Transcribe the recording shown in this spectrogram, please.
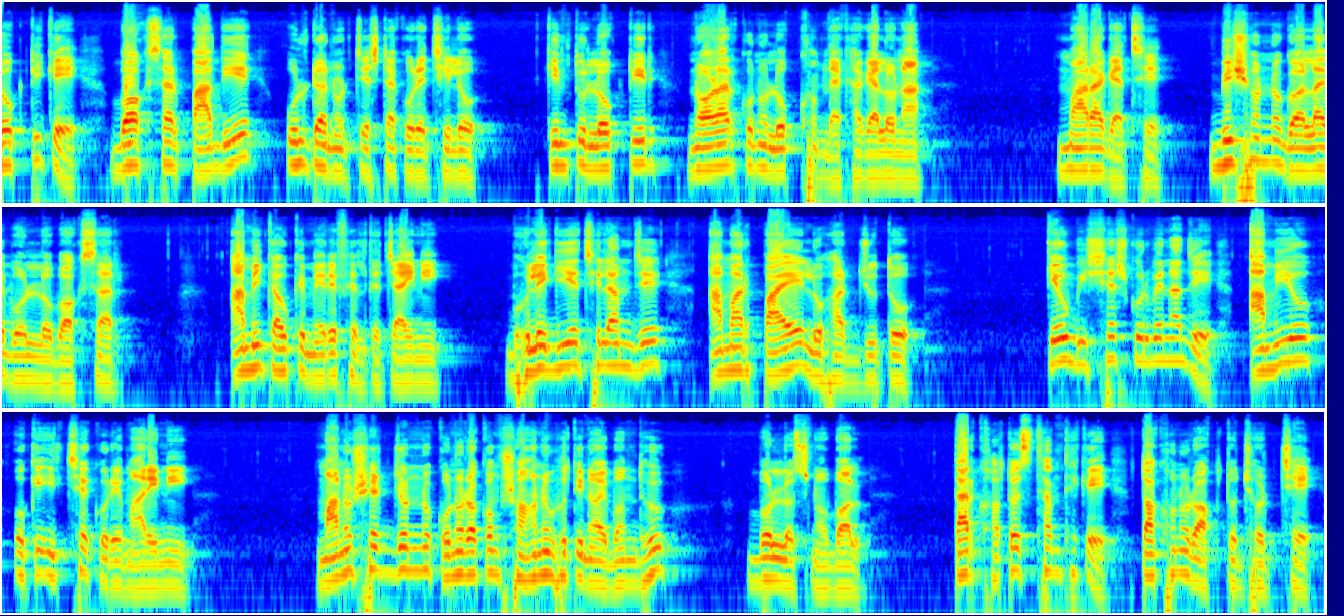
লোকটিকে বক্সার পা দিয়ে উল্টানোর চেষ্টা করেছিল, কিন্তু লোকটির নড়ার কোনো লক্ষণ দেখা গেল না। মারা গেছে বিষণ্ন গলায় বলল বক্সার, আমি কাউকে মেরে ফেলতে চাইনি। ভুলে গিয়েছিলাম যে আমার পায়ে লোহার জুতো। কেউ বিশ্বাস করবে না যে আমিও ওকে ইচ্ছে করে মারিনি। মানুষের জন্য কোনো রকম সহানুভূতি নয় বন্ধু, বলল স্নোবল। তার ক্ষতস্থান থেকে তখনও রক্ত ঝরছে।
